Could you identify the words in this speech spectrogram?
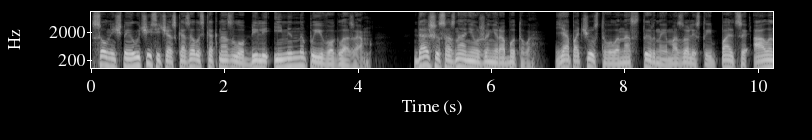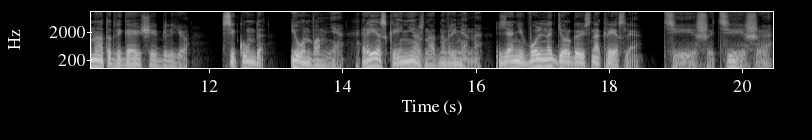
солнечные лучи сейчас, казалось, как назло, били именно по его глазам. Дальше сознание уже не работало. Я почувствовала настырные мозолистые пальцы Алана, отодвигающие белье. Секунда, и он во мне. Резко и нежно одновременно. Я невольно дергаюсь на кресле. «Тише, тише»,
